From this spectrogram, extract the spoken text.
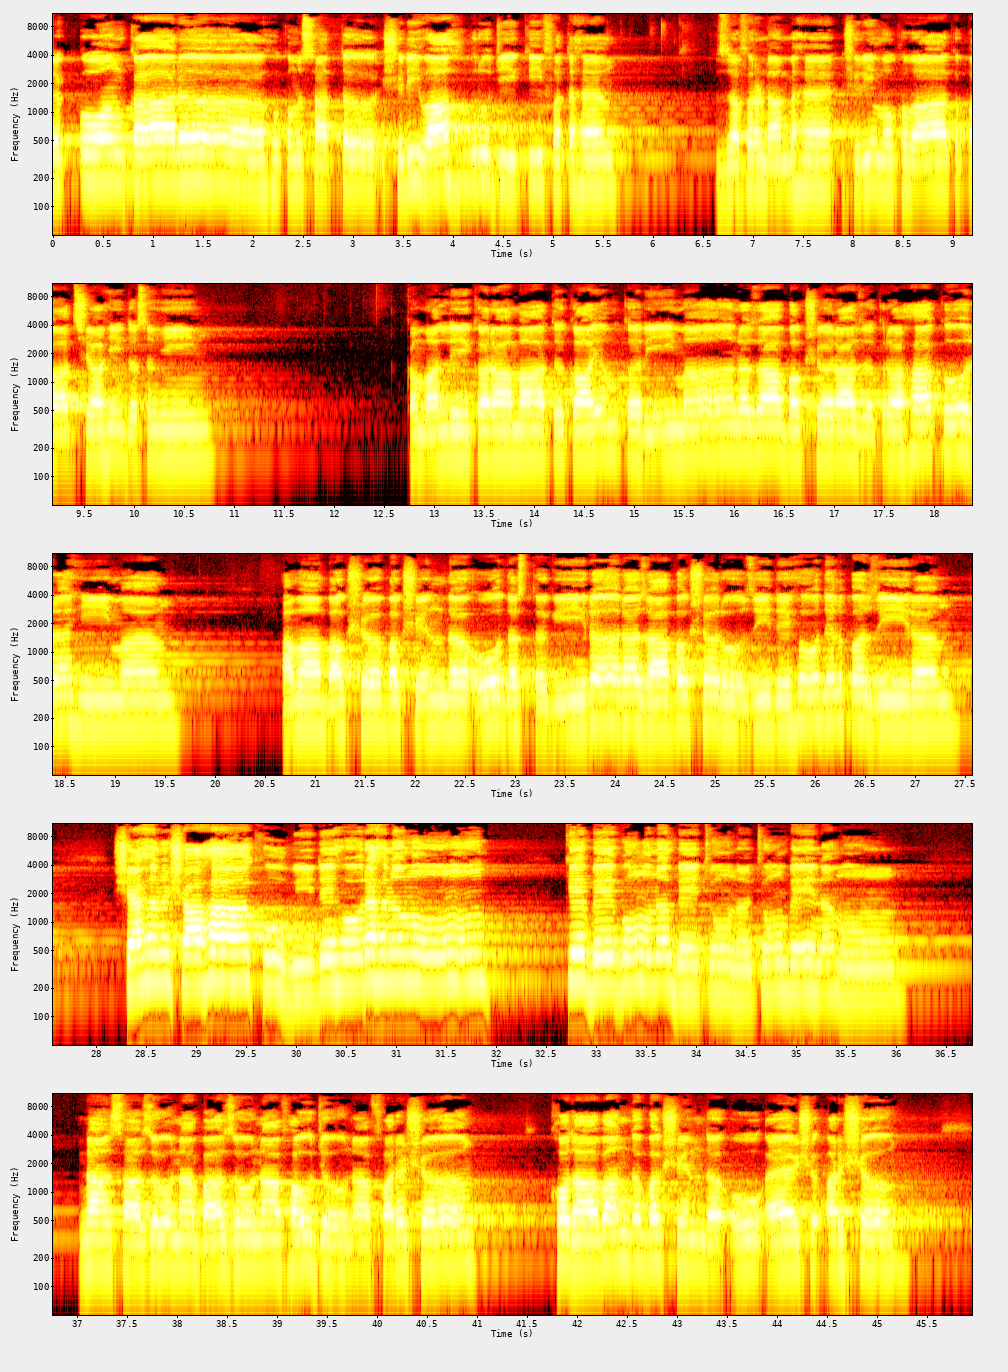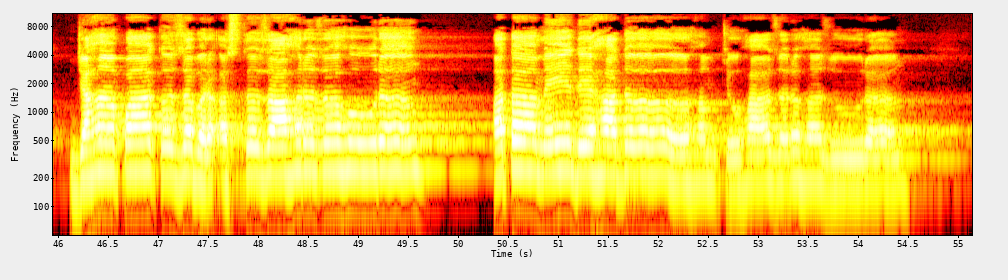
ਇੱਕ ਓੰਕਾਰ ਹੁਕਮ ਸਤ, ਸ੍ਰੀ ਵਾਹਿਗੁਰੂ ਜੀ ਕੀ ਫਤਿਹ। ਜ਼ਫਰਨਾਮ ਹੈ ਸ੍ਰੀ ਮੁਖ ਵਾਕ ਪਾਤਸ਼ਾਹੀ ਦਸਵੀਂ। ਕਮਾਲੇ ਕਰਾਮਾਤ ਕਾਇਮ ਕਰੀਮ, ਰਜ਼ਾ ਬਖਸ਼ ਰਾਜ ਰਹਾ ਕੋ ਰਹੀਮ। ਅਮਾ ਬਖਸ਼ ਬਖਸ਼ਿੰਦ ਓ ਦਸਤਗੀਰ, ਰਜ਼ਾ ਬਖਸ਼ ਰੋਜ਼ੀ ਦੇਹੋ ਦਿਲ ਪਜ਼ੀਰ। ਸ਼ਹਿਨ ਸ਼ਾਹ ਖੂਬੀ ਦੇਹੋ ਰਹਿਨਮੂ ਕੇ ਬੇਗੂਨ ਬੇਚੂਨ ਚੂੰ ਬੇਨਮੂ ਨਾ ਸਾਜ਼ੋ, ਨਾ ਬਾਜ਼ੋ, ਨਾ ਫੌਜੋ, ਨਾ ਫਰਸ਼ ਖੁਦਾਵੰਦ ਬਖਸ਼ਿੰਦ ਓ ਐਸ਼ ਅਰਸ਼। ਜਹਾਂ ਪਾਕ ਜ਼ਬਰ ਅਸਤ ਜ਼ਾਹਰ ਜ਼ਹੂਰ, ਅਤਾ ਮੇ ਦੇ ਹਦ ਹਮ ਚੋ ਹਾਜ਼ਰ ਹਜ਼ੂਰ।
